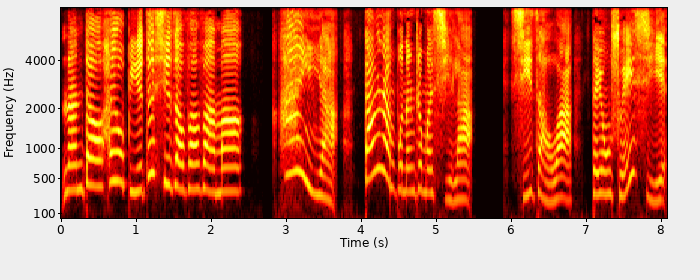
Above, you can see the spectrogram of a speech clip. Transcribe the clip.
难道还有别的洗澡方法吗？”哎呀，当然不能这么洗啦！洗澡啊，得用水洗，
